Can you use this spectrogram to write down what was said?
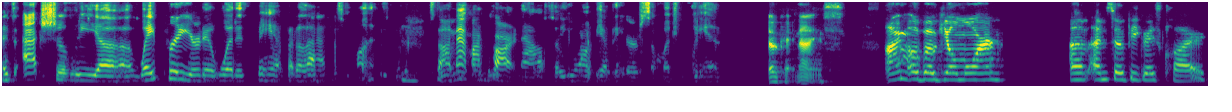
it's actually uh way prettier than what it's been for the last two months. So I'm at my car now, so you won't be able to hear so much wind. Okay, nice. I'm Obo Gilmore, Um, I'm Sophie Grace Clark.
